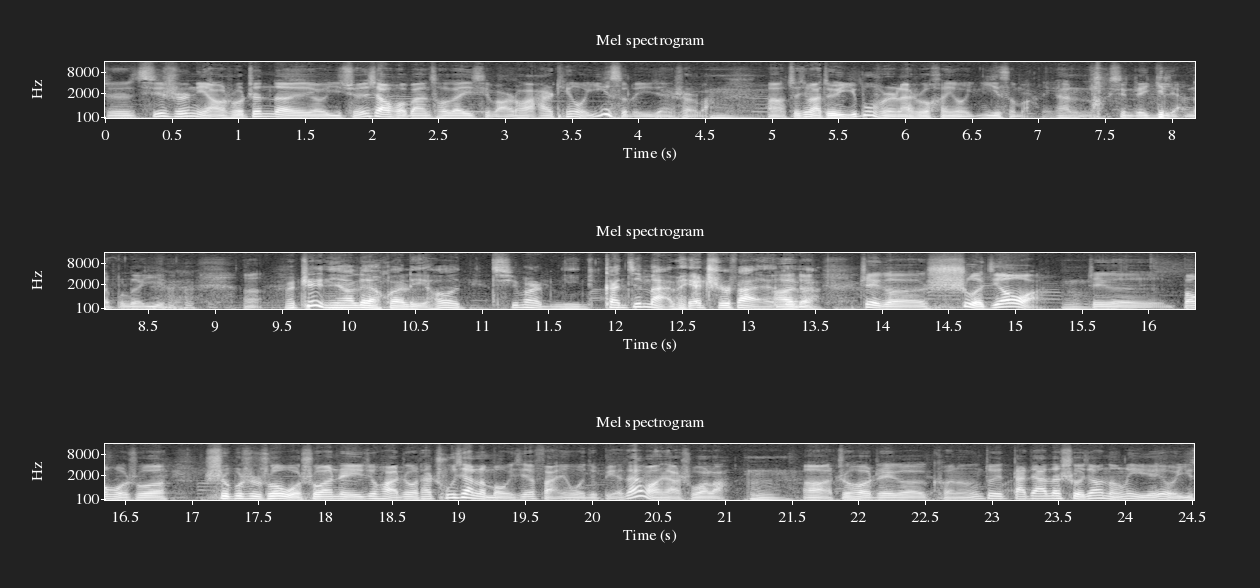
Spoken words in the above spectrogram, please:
就是其实你要说真的有一群小伙伴凑在一起玩的话，还是挺有意思的一件事儿吧。嗯啊，最起码对于一部分人来说很有意思嘛。你看老信这一脸的不乐意嗯那这您要练坏了以后，起码你干金买卖也吃饭呀，啊，对？这个社交啊，嗯，这个包括说是不是说我说完这一句话之后，他出现了某一些反应，我就别再往下说了嗯啊。之后这个可能对大家的社交能力也有一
